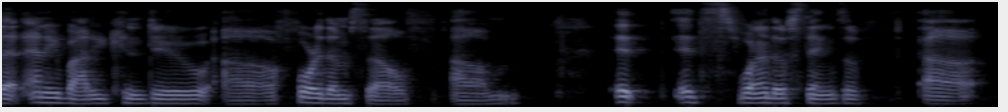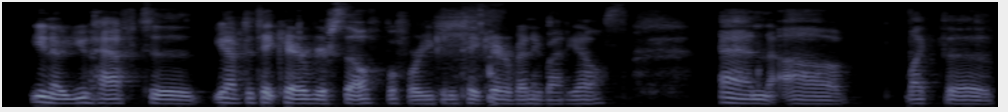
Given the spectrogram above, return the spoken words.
that anybody can do uh, for themselves. Um, it it's one of those things of uh, you know you have to you have to take care of yourself before you can take care of anybody else and uh, like the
